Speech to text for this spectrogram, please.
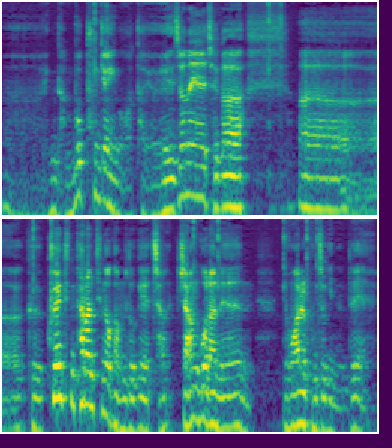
어, 남부 풍경인 것 같아요. 예전에 제가, 어, 그, 쿠엔틴 타란티노 감독의 자, 장고라는 영화를 본 적이 있는데,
